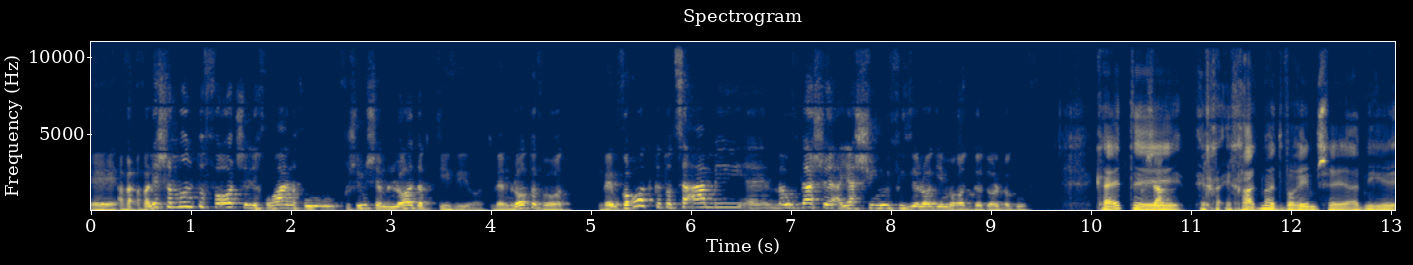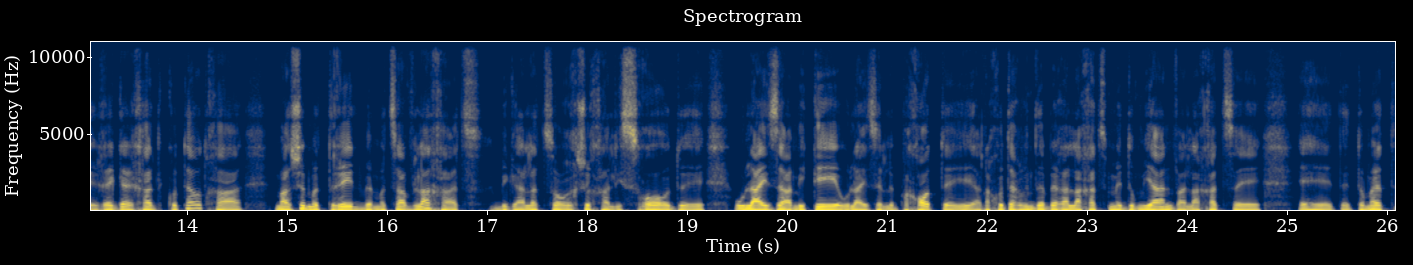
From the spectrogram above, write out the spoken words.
אה, אבל, אבל יש המון תופעות שלכאורה אנחנו חושבים שהן לא אדפטיביות והן לא טובות, והן קורות כתוצאה אה, מהעובדה שהיה שינוי פיזיולוגי מאוד גדול בגוף. כעת, עכשיו... אה, אחד מהדברים שאני רגע אחד קוטע אותך, מה שמטריד במצב לחץ, בגלל הצורך שלך לשרוד, אה, אולי זה אמיתי, אולי זה פחות, אה, אנחנו תכף נדבר על לחץ מדומיין ועל לחץ, זאת אומרת,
